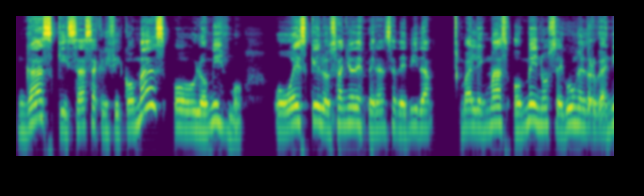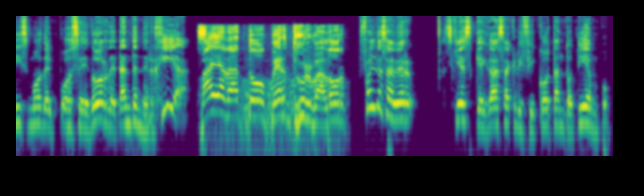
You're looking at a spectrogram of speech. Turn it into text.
Gas quizás sacrificó más o lo mismo. ¿O es que los años de esperanza de vida valen más o menos según el organismo del poseedor de tanta energía? Vaya dato perturbador. Falta saber si es que Gas sacrificó tanto tiempo,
